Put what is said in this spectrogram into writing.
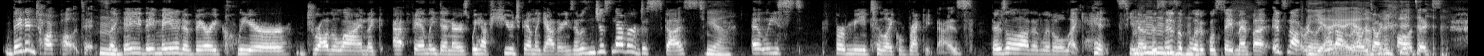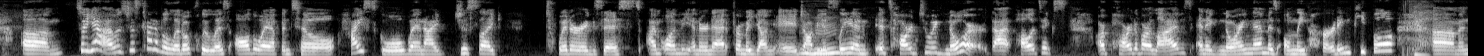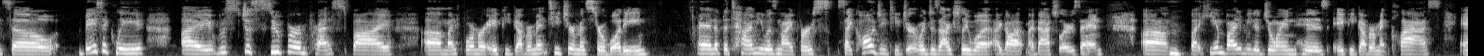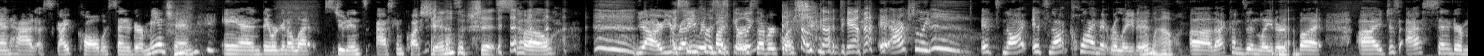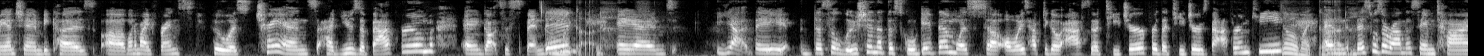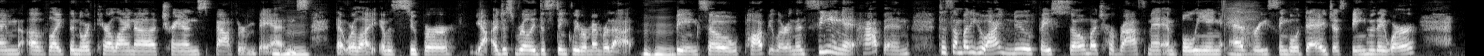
they didn't talk politics. Hmm. Like they they made it a very clear draw the line. Like at family dinners, we have huge family gatherings. It was just never discussed. Yeah, at least for me to like recognize. There's a lot of little like hints. You know, this is a political statement, but it's not really. Yeah, We're not yeah, really yeah. talking politics. Um, so yeah, I was just kind of a little clueless all the way up until high school when I just like Twitter exists. I'm on the internet from a young age, mm-hmm. obviously, and it's hard to ignore that politics are part of our lives and ignoring them is only hurting people. Yeah. Um, and so basically, I was just super impressed by uh, my former AP government teacher, Mr. Woody and at the time, he was my first psychology teacher, which is actually what I got my bachelor's in. Um, hmm. But he invited me to join his AP government class and had a Skype call with Senator Manchin, and they were going to let students ask him questions. Oh, shit. So yeah, are you I ready for my first ever question? oh god damn. it actually it's not it's not climate related. Oh wow. Uh, that comes in later. Yeah. But I just asked Senator Manchin because uh, one of my friends who was trans had used a bathroom and got suspended. Oh my god. And yeah, they the solution that the school gave them was to always have to go ask a teacher for the teacher's bathroom key. Oh my god. And this was around the same time of like the North Carolina trans bathroom bans mm-hmm. that were like it was super yeah, I just really distinctly remember that mm-hmm. being so popular and then seeing it happen to somebody who I knew faced so much harassment and bullying every single day just being who they were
